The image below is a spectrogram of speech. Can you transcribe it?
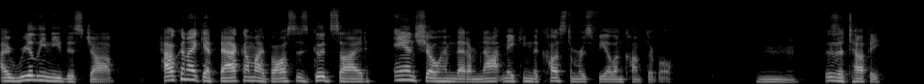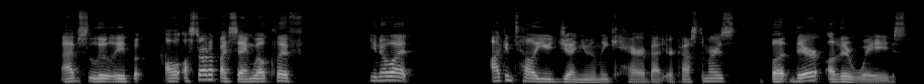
I really need this job. How can I get back on my boss's good side and show him that I'm not making the customers feel uncomfortable? Hmm, this is a toughie. Absolutely, but I'll, I'll start off by saying, well, Cliff, you know what? I can tell you genuinely care about your customers, but there are other ways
